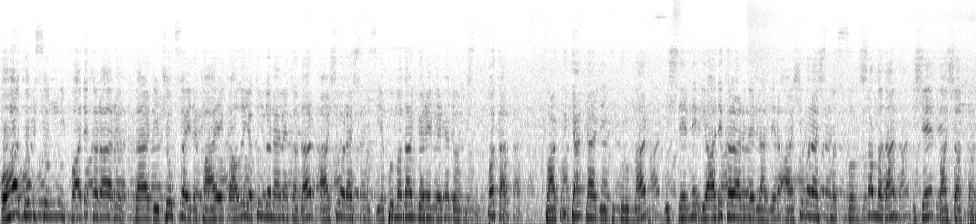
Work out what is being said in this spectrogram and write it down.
OHA Komisyonu'nun ifade kararı verdiği çok sayıda KHK'lı yakın döneme kadar arşiv araştırması yapılmadan görevlerine dönmüştür. Fakat farklı kentlerdeki kurumlar işlerine iade kararı verilenleri arşiv araştırması sonuçlanmadan işe başlatmıyor.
